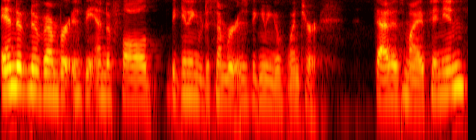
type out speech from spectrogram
End of November is the end of fall, beginning of December is beginning of winter. That is my opinion.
